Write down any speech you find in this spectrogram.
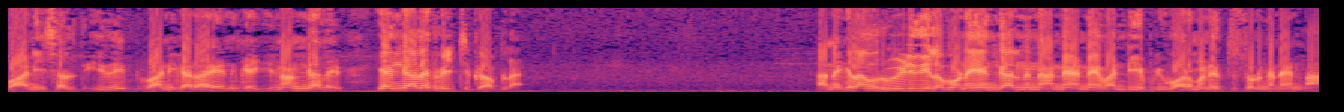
பாணி செலுத்து இது பாணி கராகன்னு கை நாங்கால எங்கால வச்சுக்காப்ல அன்னைக்கெல்லாம் ஒரு விடுதியில போனேன் எங்கால் நின்று அண்ணே அண்ணே வண்டி எப்படி ஓரமாக நிறுத்து சொல்லுங்கண்ணா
